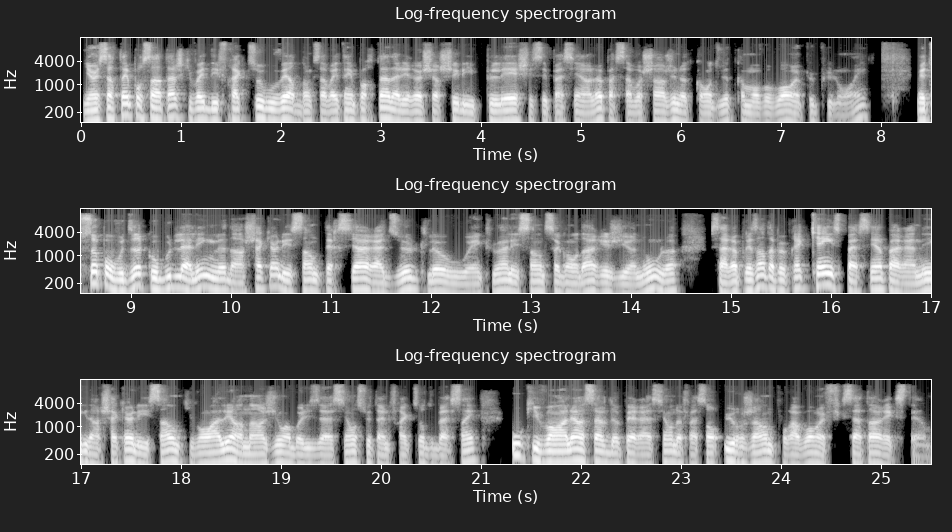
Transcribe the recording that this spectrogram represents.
Il y a un certain pourcentage qui va être des fractures ouvertes. Donc, ça va être important d'aller rechercher les plaies chez ces patients-là parce que ça va changer notre conduite, comme on va voir un peu plus loin. Mais tout ça pour vous dire qu'au bout de la ligne, dans chacun des centres tertiaires adultes, ou incluant les centres secondaires régionaux, ça représente à peu près 15 patients par année dans chacun des centres qui vont aller en angio-embolisation suite à une fracture du bassin ou qui vont aller en salle d'opération de façon urgente pour avoir un fixateur externe.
